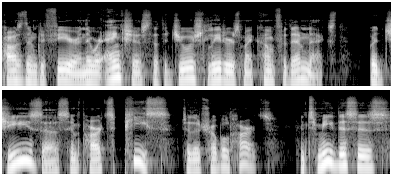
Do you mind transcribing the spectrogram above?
caused them to fear, and they were anxious that the Jewish leaders might come for them next. But Jesus imparts peace to their troubled hearts. And to me, this is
